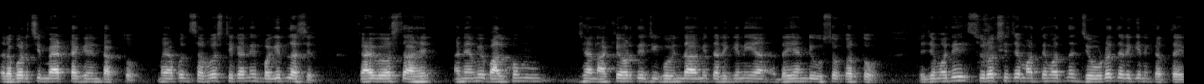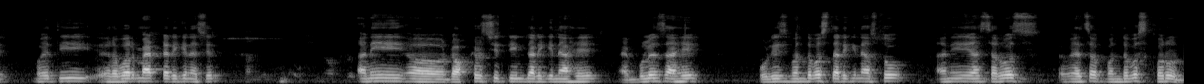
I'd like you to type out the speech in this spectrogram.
रबरची मॅट त्या ठिकाणी टाकतो मग आपण सर्वच ठिकाणी बघितलं असेल काय व्यवस्था आहे. आणि आम्ही बालकोम ज्या नाक्यावरती जी गोविंदा आम्ही त्या ठिकाणी दहीहंडी उत्सव करतो त्याच्यामध्ये सुरक्षेच्या माध्यमातून जेवढं त्या ठिकाणी करता येईल मग ती रबर मॅट त्या ठिकाणी असेल. आणि डॉक्टर्सची टीम त्या ठिकाणी आहे ॲम्ब्युलन्स आहे पोलीस बंदोबस्त त्या ठिकाणी असतो. आणि या सर्वच याचा बंदोबस्त करून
